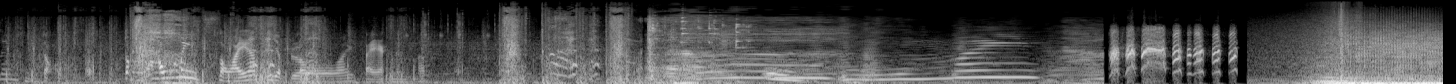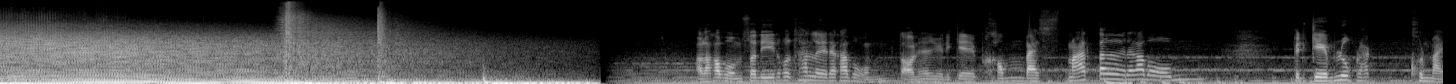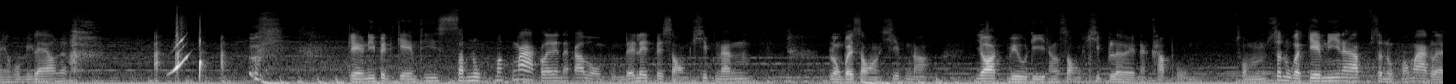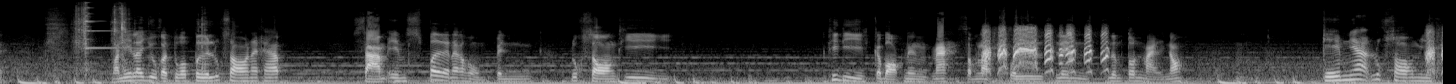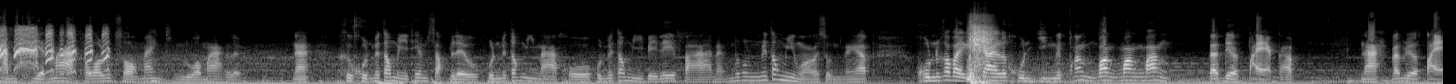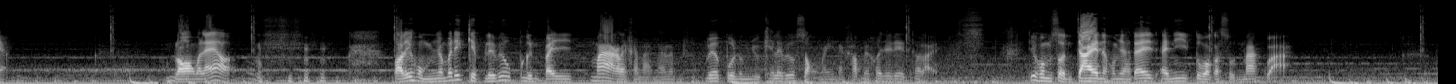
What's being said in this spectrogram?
หนึงต้องต้องเอามีดสอยครับเรียบร้อยแตกหนึ่งครับโอ้ไม่เอาละครับผม สวัสดีทุกท่านเลยนะครับผม ตอนนี้อยู่ในเกม Combat Smarter นะครับผม เป็นเกมลูกรัก คนใหม่ของผมอีกแล้วนะครับเกมนี้เป็นเกมที่สนุกมาก ๆ เลยนะครับผมผมได้เล่นไป 2 คลิปนั้น ลงไป 2 คลิปเนาะยอดวิวดีทั้ง 2 คลิปเลยนะครับผมผมสนุกกับเกมนี้นะครับ สนุกมากๆเลย วันนี้เราอยู่กับตัวปืนลูกซองนะครับ 3M Spur นะครับผมเป็นลูกซองที่ ที่ดีกระบอกหนึ่งนะสำหรับคนเล่นเริ่มต้นใหม่เนาะ เกมเนี้ยลูกซองมีความเกียนมาก เพราะว่าลูกซองแม่งยิงรัวมากเลยนะคือคุณไม่ต้องมีเทมสับเร็ว คุณไม่ต้องมีมาโค คุณไม่ต้องมีเบเล่ฟ้านะไม่ไม่ต้องมีหัวกระสุนนะครับ คุณเข้าไปใกล้ๆแล้วคุณยิงเลยปังปังปังปังแป๊บเดียวแตกครับ นะแป๊บเดียวแตกผมลองมาแล้ว ตอนนี้ผมยังไม่ได้เก็บเลเวลปืนไปมากอะไรขนาดนั้นเลเวลปืนผมอยู่แค่เลเวลสองเองนะครับ ไม่ค่อยได้เล่นเท่าไหร่ ที่ผมสนใจเนี่ยผมอยากได้ไอ้นี่ตัวกระสุนมากกว่า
